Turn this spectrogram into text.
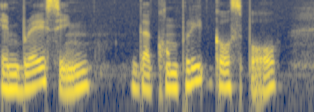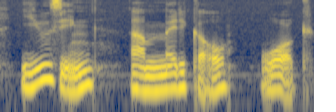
embracing the complete gospel using a medical work.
